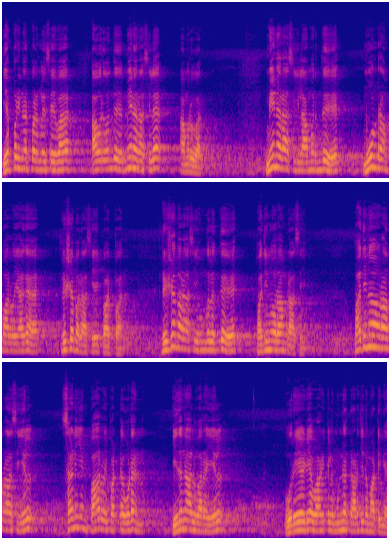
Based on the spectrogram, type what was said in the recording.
எப்படி நற்பலன்களை செய்வார்? அவர் வந்து மீனராசியில் அமருவார். மீனராசியில் அமர்ந்து மூன்றாம் பார்வையாக ரிஷபராசியை பார்ப்பார். ரிஷபராசி உங்களுக்கு பதினோராம் ராசி. பதினோராம் ராசியில் சனியின் பார்வை பட்டவுடன் இதனால் வரையில் ஒரேடியாக வாழ்க்கையில் முன்னேற்றம் அடைஞ்சிட மாட்டீங்க.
